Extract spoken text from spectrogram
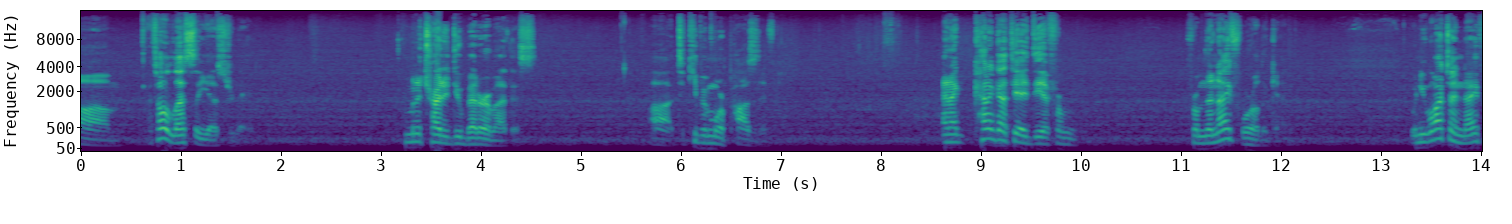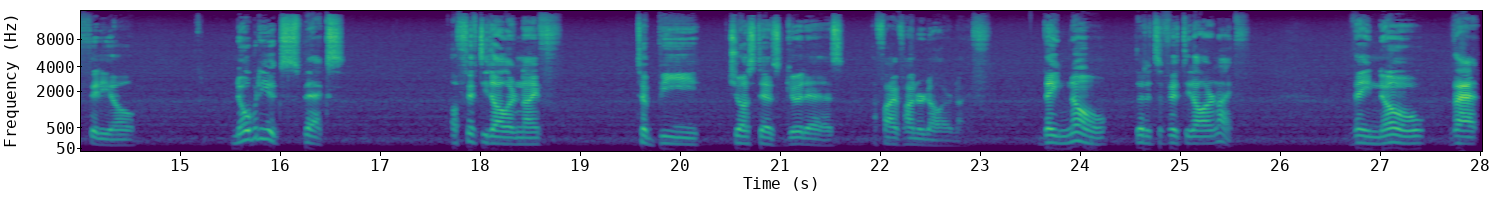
Um, I told Leslie yesterday, I'm going to try to do better about this uh, to keep it more positive. And I kind of got the idea from from the knife world again. When you watch a knife video, nobody expects a $50 knife to be just as good as a $500 knife. They know that it's a $50 knife. They know that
